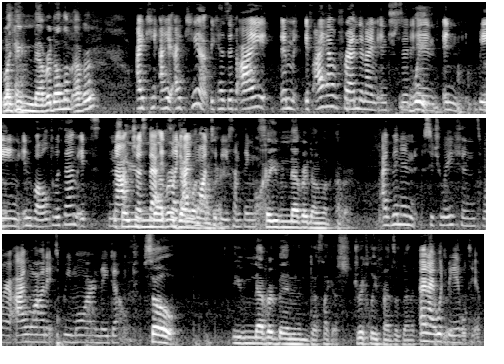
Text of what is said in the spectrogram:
Like Okay. you've never done them ever? I can't. I, I can't because if I am if I have a friend and I'm interested Wait. in in being involved with them, it's So not you've just that. It's never like done I one want to ever. be something more. So you've never done one ever. I've been in situations where I want it to be more and they don't, So you've never been in just like a strictly friends with benefits. and I wouldn't be situation. able to.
